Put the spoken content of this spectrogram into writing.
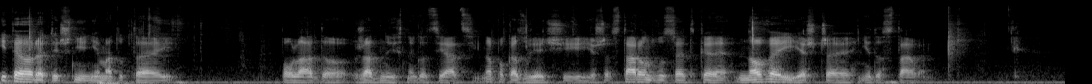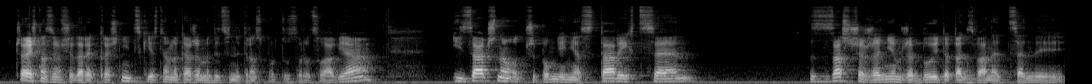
i teoretycznie nie ma tutaj pola do żadnych negocjacji. No pokazuję Ci jeszcze starą dwusetkę, nowej jeszcze nie dostałem. Cześć, nazywam się Darek Kraśnicki, jestem lekarzem medycyny transportu z Wrocławia i zacznę od przypomnienia starych cen z zastrzeżeniem, że były to tak zwane ceny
